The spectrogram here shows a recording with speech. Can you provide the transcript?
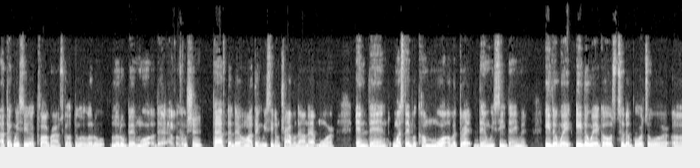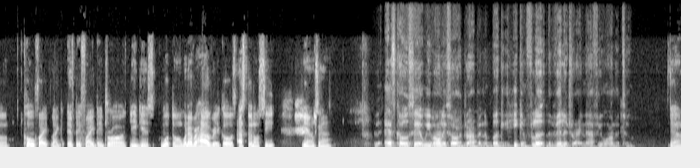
I think we see the claw grimes go through a little little bit more of their evolution path that they're on. I think we see them travel down that more. And then once they become more of a threat, then we see Damon. Either way, either way it goes to the Boruto or uh Code fight. Like if they fight, they draw, he gets whooped on, whatever, however it goes. I still don't see, you know what I'm saying? As Cole said, we've only saw a drop in the bucket. He can flood the village right now if he wanted to. Yeah.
